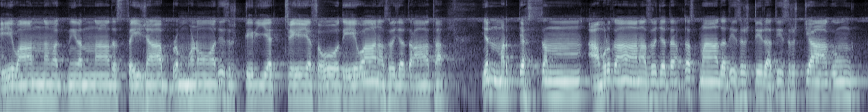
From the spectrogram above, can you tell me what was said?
ಏವಾನ್ನಮಗ್ನಿರನ್ನಾದಸ್ಸೈಷಾ ಬ್ರಹ್ಮಣೋ ಅತಿಸೃಷ್ಟಿರ್ಯಚ್ಛ್ರೇಯಸೋ ದೇವಾನಸೃಜತಾಥ. ಯನ್ಮರ್ತ್ಯಃ ಸನ್ ಅಮೃತಾನಸೃಜತ ತಸ್ಮಾದತಿಸೃಷ್ಟಿರತಿಸೃಷ್ಟ್ಯಾಗುಂ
